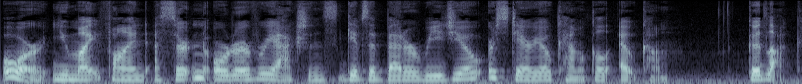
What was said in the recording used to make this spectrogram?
Or you might find a certain order of reactions gives a better regio or stereochemical outcome. Good luck!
